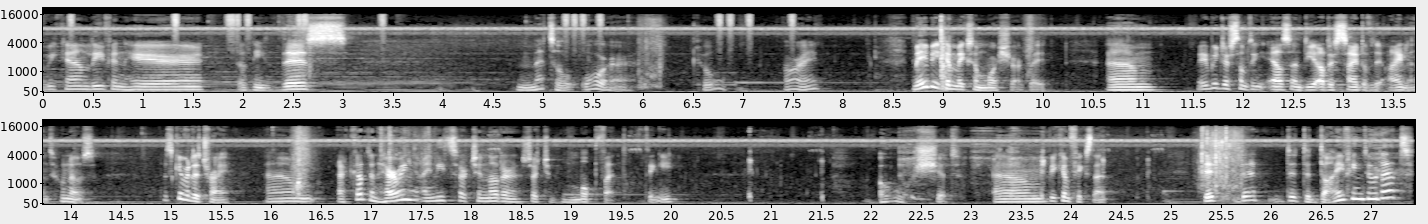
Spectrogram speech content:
we can leave in here. Don't need this. Metal ore. Cool. Alright. Maybe you can make some more shark bait. Um, maybe there's something else on the other side of the island. Who knows? Let's give it a try. Um, a cut and herring. I need such another such a pomfret thingy. Oh shit. Um, we can fix that. Did that did the diving do that?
